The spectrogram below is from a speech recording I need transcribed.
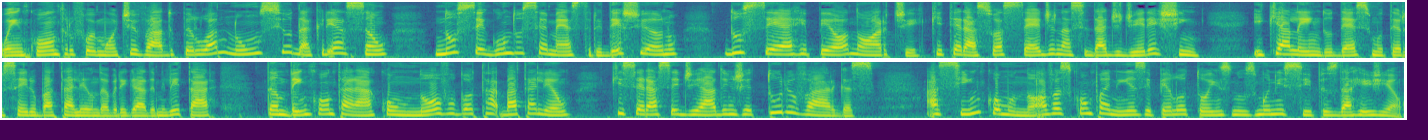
O encontro foi motivado pelo anúncio da criação, no segundo semestre deste ano, do CRPO Norte, que terá sua sede na cidade de Erechim e que, além do 13º Batalhão da Brigada Militar, também contará com um novo batalhão que será sediado em Getúlio Vargas, assim como novas companhias e pelotões nos municípios da região.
